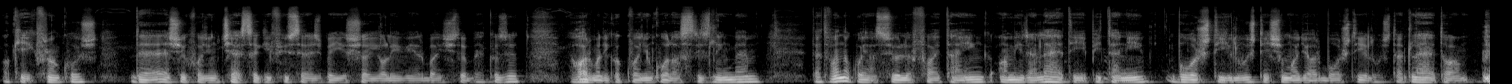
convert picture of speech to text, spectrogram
a kékfrankos, de elsők vagyunk cserszegi fűszeresbe, írsai olivérba is többek között. Harmadikak vagyunk olasz rizlingben. Tehát vannak olyan szőlőfajtáink, amire lehet építeni borstílust és a magyar borstílust. Tehát lehet a,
